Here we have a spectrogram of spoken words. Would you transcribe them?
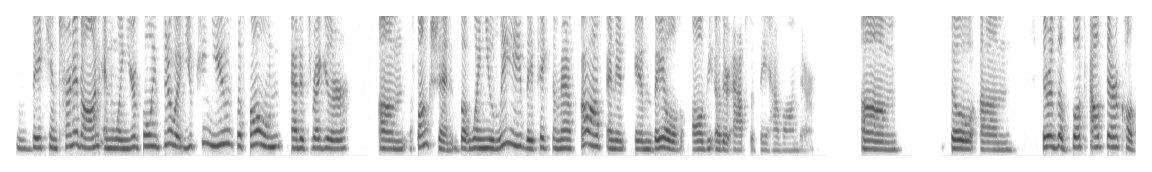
they can turn it on and when you're going through it, you can use the phone at its regular um, function. But when you leave, they take the mask off and it, it unveils all the other apps that they have on there. Um, so um, there is a book out there called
